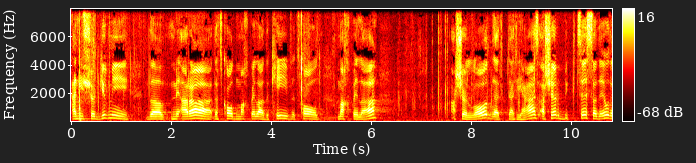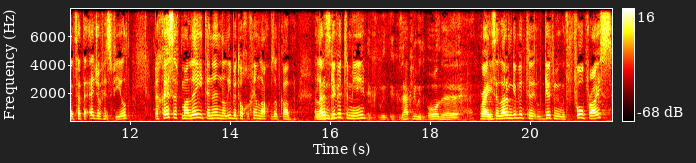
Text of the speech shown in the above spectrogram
and he should give me the me'ara that's called machpelah, the cave that's called machpelah, asher lo, that, that he has, asher biktzeh sadehu, that's at the edge of his field, b'chesef malei tenen nali betochachem la'achuzat kabel. And let him give it to me, Exactly with all the. Right, he said, let him give it to give it to me with full price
